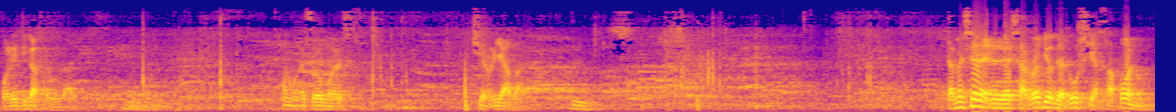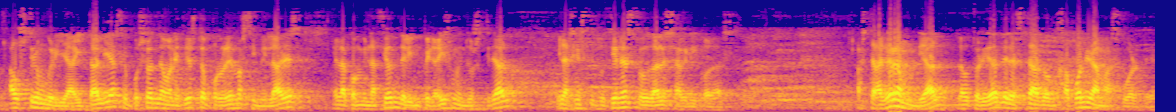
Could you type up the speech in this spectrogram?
política feudal. Vamos, eso como es chirriaba. También en el desarrollo de Rusia, Japón, Austria, Hungría e Italia se pusieron de manifiesto problemas similares en la combinación del imperialismo industrial y las instituciones feudales agrícolas. Hasta la Guerra Mundial, la autoridad del Estado en Japón era más fuerte.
